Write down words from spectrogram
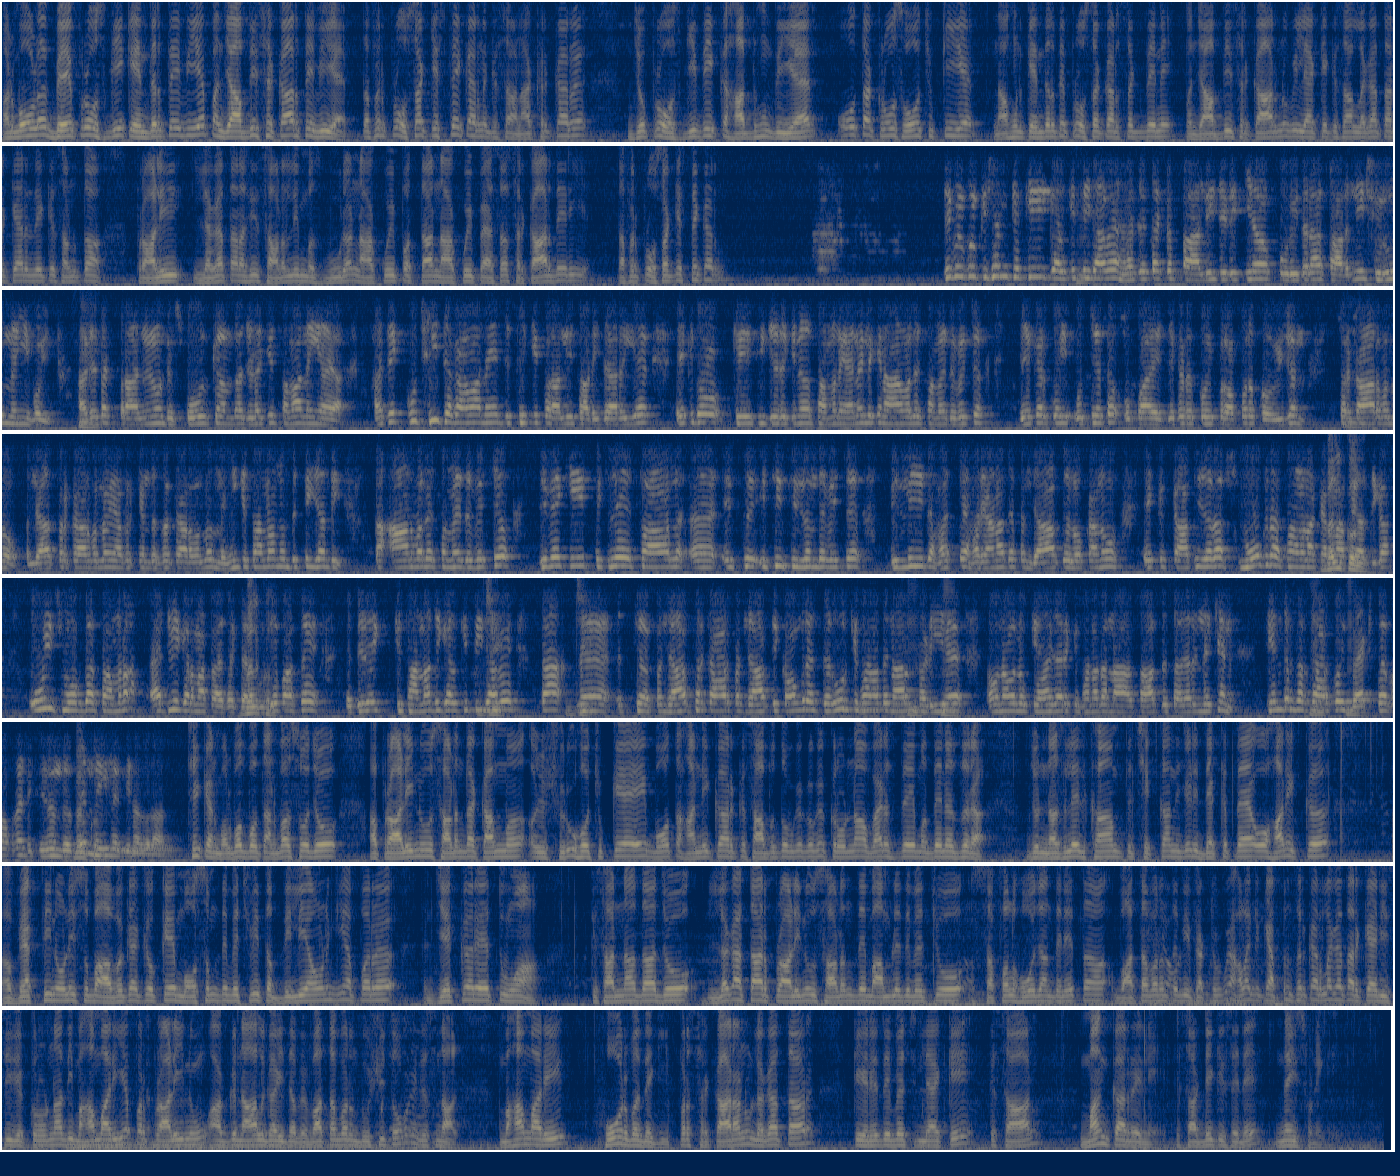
ਅਨਮੋਲ ਬੇਭਰੋਸਗੀ ਕੇਂਦਰ ਤੇ ਵੀ ਹੈ ਪੰਜਾਬ ਦੀ ਸਰਕਾਰ ਤੇ ਵੀ ਹੈ ਤਾਂ ਫਿਰ ਭਰੋਸਾ ਕਿਸ ਤੇ ਕਰਨ ਕਿਸਾਨ? ਆਖਰਕਾਰ ਜੋ ਭਰੋਸਗੀ ਦੀ ਇੱਕ ਹੱਦ ਹੁੰਦੀ ਹੈ, ਉਹ ਤਾਂ ਕ੍ਰੋਸ ਹੋ ਚੁੱਕੀ ਹੈ। ਨਾ ਹੁਣ ਕੇਂਦਰ ਤੇ ਭਰੋਸਾ ਕਰ ਸਕਦੇ ਨੇ। ਪੰਜਾਬ ਦੀ ਸਰਕਾਰ ਨੂੰ ਵੀ ਲੈ ਕੇ ਕਿਸਾਨ ਲਗਾਤਾਰ ਕਹਿ ਰਹੇ ਨੇ ਕਿ ਸਾਨੂੰ ਤਾਂ ਪਰਾਲੀ ਲਗਾਤਾਰ ਅਸੀਂ ਸਾੜਨ ਲਈ ਮਜਬੂਰ ਆ, ਨਾ ਕੋਈ ਭੱਤਾ, ਨਾ ਕੋਈ ਪੈਸਾ ਸਰਕਾਰ ਦੇ ਰਹੀ ਹੈ। ਤਾਂ ਫਿਰ ਭਰੋਸਾ ਕਿਸ ਤੇ ਕਰਨ? ਜੀ, ਬਿਲਕੁਲ ਕਿਸ਼ਨ, ਕਿਉਂਕਿ ਗੱਲ ਕੀਤੀ ਜਾਵੇ, ਹਜੇ ਤੱਕ ਪਰਾਲੀ ਜਿਹੜੀ ਕਿ ਆ ਪੂਰੀ ਤਰ੍ਹਾਂ ਸਾੜਨੀ ਸ਼ੁਰੂ ਨਹੀਂ ਹੋਈ। ਹਜੇ ਤੱਕ ਪਰਾਲੀ ਨੂੰ ਡਿਸਪੋਜ਼ ਕਰਨ ਦਾ ਜਿਹੜਾ ਕਿ ਸਮਾਂ ਨਹੀਂ ਆਇਆ। ਹਜੇ ਕੁਝ ਹੀ ਜਗ੍ਹਾਵਾਂ ਨੇ ਜਿੱਥੇ ਕਿ ਪਰਾਲੀ ਸਾੜੀ ਜਾ ਰਹੀ ਹੈ। ਇੱਕ ਦੋ ਕੇਸ ਹੀ ਜਿਹੜੇ ਕਿ ਨੇ ਸਾਹਮਣੇ ਆਏ ਨੇ ਲੇਕਿਨ ਆਉਣ ਵਾਲੇ ਸਮੇਂ ਦੇ ਵਿੱਚ ਜੇਕਰ ਕੋਈ ਉਚਿਤ ਉਪਾਅ ਜੇਕਰ ਕੋਈ ਪ੍ਰੋਪਰ ਪ੍ਰੋਵੀਜ਼ਨ ਸਰਕਾਰ ਵੱਲੋਂ ਪੰਜਾਬ ਸਰਕਾਰ ਵੱਲੋਂ ਜਾਂ ਫਿਰ ਕੇਂਦਰ ਸਰਕਾਰ ਵੱਲੋਂ ਨਹੀਂ ਕਿਸਾਨਾਂ ਨੂੰ ਦਿੱਤੀ ਜਾਂਦੀ ਤਾਂ ਆਉਣ ਵਾਲੇ ਸਮੇਂ ਦੇ ਵਿੱਚ ਜਿਵੇਂ ਕਿ ਪਿਛਲੇ ਸਾਲ ਇਸ ਇਸੀ ਸੀਜ਼ਨ ਦੇ ਵਿੱਚ ਦਿੱਲੀ ਤੇ ਹਰਿਆਣਾ ਤੇ ਪੰਜਾਬ ਦੇ ਲੋਕਾਂ ਨੂੰ ਇੱਕ ਕਾਫੀ ਜ਼ਿਆਦਾ ਸਮੋਕ ਦਾ ਸਾਹਮਣਾ ਕਰਨਾ। ਪਿਆ ਸੀਗਾ। ਉਹੀ ਸਮੋਕ ਦਾ ਸਾਹਮਣਾ ਅੱਜ ਵੀ ਕਰਨਾ ਪੈ ਸਕਦਾ ਹੈ। ਦੂਜੇ ਪਾਸੇ ਜਿਹੜੇ ਕਿਸਾਨਾਂ ਦੀ ਗੱਲ ਕੀਤੀ ਜਾਵੇ ਤਾਂ ਪੰਜਾਬ ਸਰਕਾਰ ਪੰਜਾਬ ਦੀ ਕਾਂਗਰਸ ਜ਼ਰੂਰ ਕਿਸਾਨਾਂ ਦੇ ਨਾਲ ਖੜੀ ਹੈ। ਉਹਨਾਂ ਵੱਲੋਂ ਕਿਹਾ ਜਾ ਰਿਹਾ ਕਿਸਾਨਾਂ ਦਾ ਸਾਥ ਦਿੱਤਾ ਜਾ ਰਿਹਾ ਲੇਕਿਨ ਕੇਂਦਰ ਸਰਕਾਰ ਕੋਈ ਬੈਕ ਸਟੈਪ ਆਪਣੇ ਡਿਸੀਜਨ ਦੇ ਉੱਤੇ। ਨਹੀਂ ਲੈਂਦੀ ਨਜ਼ਰ ਆ ਰਹੀ। ਠੀਕ ਹੈ ਅਨਮੋਲ ਬਹੁਤ ਬਹੁਤ ਧੰਨਵਾਦ। ਸੋ ਜੋ ਅਪਰਾਲੀ ਨੂੰ ਸਾੜਨ ਦਾ ਕੰਮ ਸ਼ੁਰੂ ਹੋ ਚੁੱਕਿਆ ਹੈ ਇਹ ਬਹੁਤ ਹਾਨੀਕਾਰਕ ਸਾਬਤ ਹੋਵੇਗਾ ਕਿਉਂਕਿ ਕਰੋਨਾ ਵਾਇਰਸ ਦੇ ਮੱਦੇਨਜ਼ਰ ਜੋ ਨਜ਼ਲੇ ਜ਼ੁਕਾਮ ਤੇ ਛਿੱਕਾਂ ਦੀ ਜਿਹੜੀ ਦਿੱਕਤ ਹੈ ਉਹ ਹਰ ਇੱਕ ਵਿਅਕਤੀ ਨੂੰ ਨਹੀਂ ਸੁਭਾਵਕ ਹੈ ਕਿਉਂਕਿ ਮੌਸਮ ਦੇ ਵਿੱਚ ਵੀ ਤਬਦੀਲੀਆਂ ਆਉਣਗੀਆਂ, ਪਰ ਜੇਕਰ ਇਹ ਧੂਆਂ ਕਿਸਾਨਾਂ ਦਾ ਜੋ ਲਗਾਤਾਰ ਪਰਾਲੀ ਨੂੰ ਸਾੜਨ ਦੇ ਮਾਮਲੇ ਦੇ ਵਿੱਚ ਉਹ ਸਫਲ ਹੋ ਜਾਂਦੇ ਨੇ, ਤਾਂ ਵਾਤਾਵਰਣ ਤੇ ਵੀ ਇਫੈਕਟ ਹੋਵੇਗਾ ਹਾਲਾਂਕਿ ਕੈਪਟਨ ਸਰਕਾਰ ਲਗਾਤਾਰ ਕਹਿ ਰਹੀ ਸੀ ਕਿ ਕਰੋਨਾ ਦੀ ਮਹਾਮਾਰੀ ਹੈ, ਪਰ ਪਰਾਲੀ ਨੂੰ ਅੱਗ ਨਾ ਲਗਾਈ ਜਾਵੇ। ਵਾਤਾਵਰਣ ਦੂਸ਼ਿਤ ਹੋਵੇਗਾ, ਜਿਸ ਨਾਲ ਮਹਾਮਾਰੀ ਹੋਰ ਵਧੇਗੀ। ਪਰ ਸਰਕਾਰਾਂ ਨੂੰ ਲਗਾਤਾਰ ਘੇਰੇ ਦੇ ਵਿੱਚ ਲੈ ਕੇ ਕਿਸਾਨ ਮੰਗ ਕਰ ਰਹੇ ਨੇ ਕਿ ਸਾਡੀ ਕਿਸੇ ਨੇ ਨਹੀਂ ਸੁਣੀ।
